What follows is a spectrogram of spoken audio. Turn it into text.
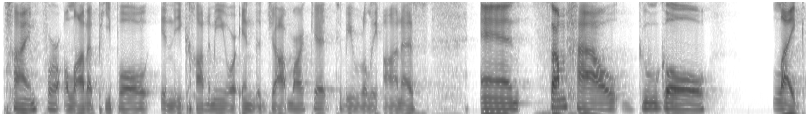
time for a lot of people in the economy or in the job market to be really honest and somehow Google like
